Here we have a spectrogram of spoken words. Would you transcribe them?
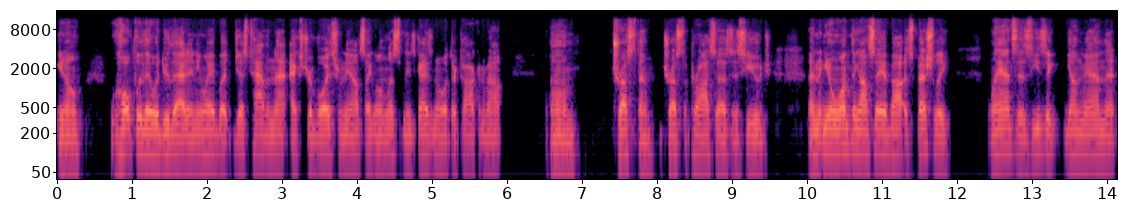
you know, hopefully they would do that anyway, but just having that extra voice from the outside going, listen, these guys know what they're talking about. Um, trust them, trust the process is huge. And, you know, one thing I'll say about especially Lance is he's a young man that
